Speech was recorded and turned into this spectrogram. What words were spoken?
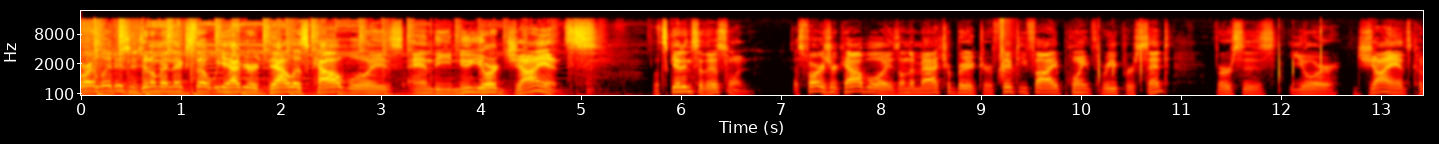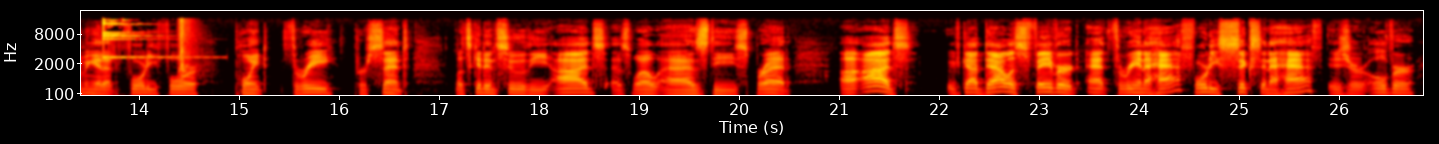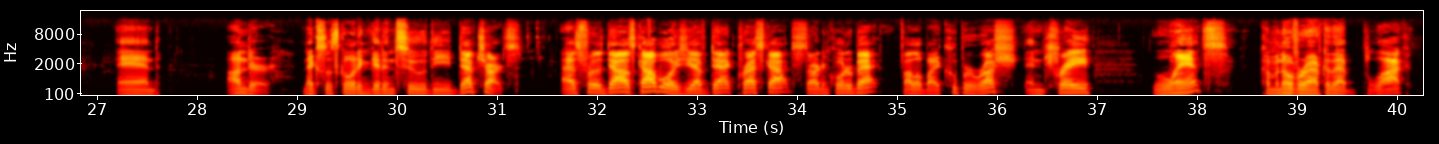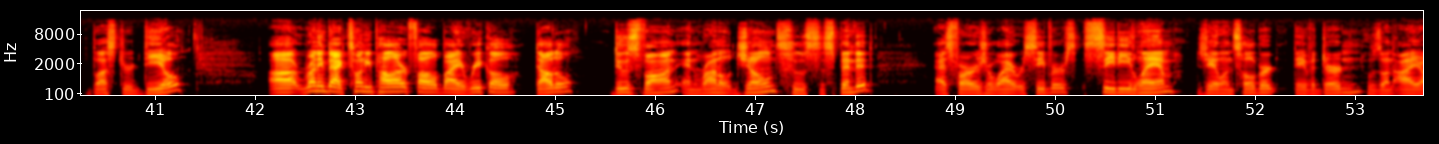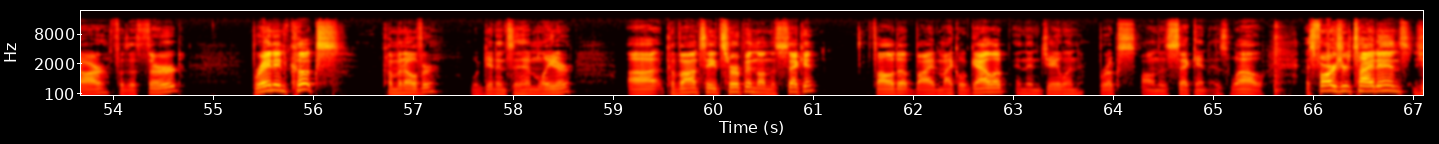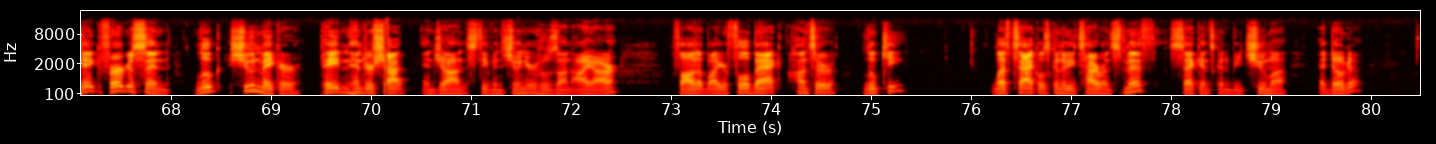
All right, ladies and gentlemen, next up we have your Dallas Cowboys and the New York Giants. Let's get into this one. As far as your Cowboys on the matchup predictor, 55.3% versus your Giants coming in at 44.3%. Let's get into the odds as well as the spread. Uh, odds we've got Dallas favored at three and a half. 46 and a half is your over and under. Next, let's go ahead and get into the depth charts. As for the Dallas Cowboys, you have Dak Prescott, starting quarterback, followed by Cooper Rush and Trey Lance coming over after that blockbuster deal. Uh, running back Tony Pollard, followed by Rico Dowdle, Deuce Vaughn, and Ronald Jones, who's suspended. As far as your wide receivers, CeeDee Lamb, Jalen Tolbert, David Durden, who's on IR for the third. Brandin Cooks coming over. We'll get into him later. Uh, KaVontae Turpin on the second, followed up by Michael Gallup, and then Jalen Brooks on the second as well. As far as your tight ends, Jake Ferguson, Luke Schoonmaker, Peyton Hendershot, and John Stephens Jr., who's on IR, followed up by your fullback, Hunter Luepke, Left tackle is going to be Tyron Smith. Second is going to be Chuma Edoga.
